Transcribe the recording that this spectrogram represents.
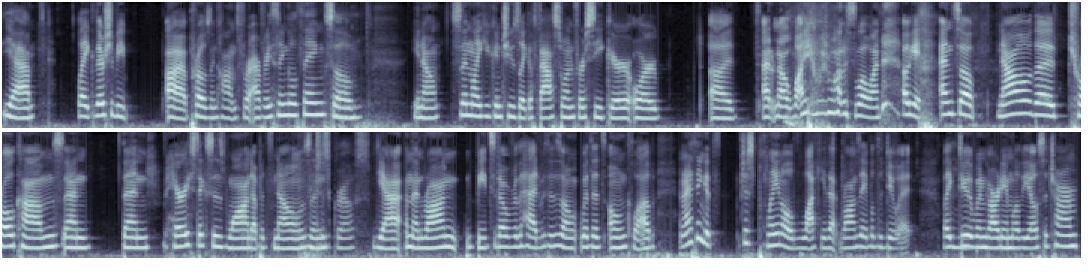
Yeah. Like there should be uh pros and cons for every single thing. So Mhm. you know so then like you can choose like a fast one for seeker or uh i don't know why you would want a slow one okay and so now the troll comes and then harry sticks his wand up its nose which and is gross. yeah and then ron beats it over the head with his own with its own club and i think it's just plain old lucky that ron's able to do it like do the wingardium leviosa charm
